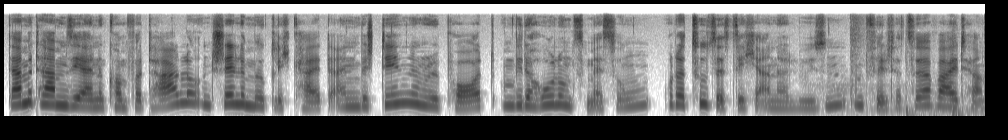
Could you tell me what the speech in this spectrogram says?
Damit haben Sie eine komfortable und schnelle Möglichkeit, einen bestehenden Report um Wiederholungsmessungen oder zusätzliche Analysen und Filter zu erweitern.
